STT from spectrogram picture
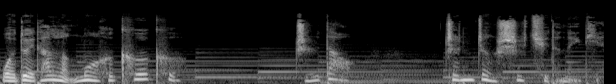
我对他冷漠和苛刻，直到。真正失去的那天，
